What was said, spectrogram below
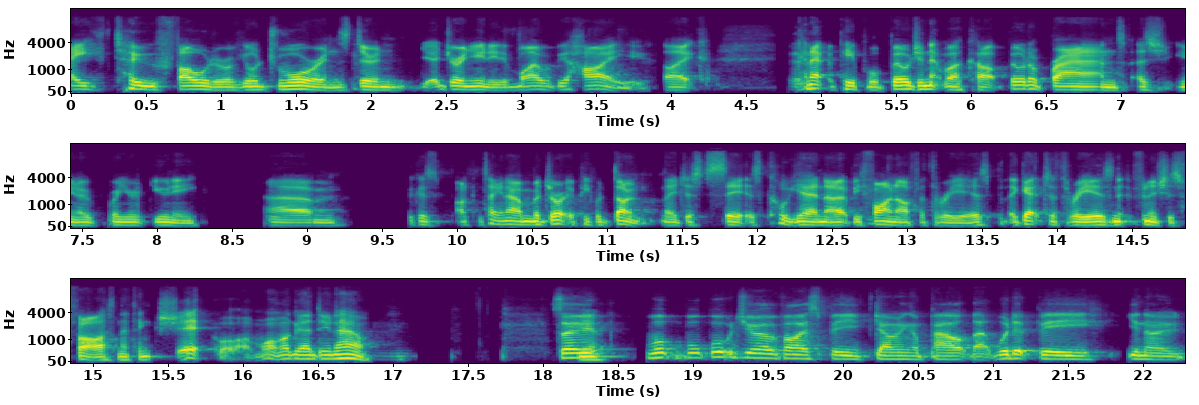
A2 folder of your drawings during during uni. Why would we hire you? Like Yeah. connect with people, build your network up, build a brand as you know when you're at uni. Um, because I can tell you now, a majority of people don't. They just see it as cool. Yeah, no, it'd be fine after three years, but they get to three years and it finishes fast, and they think, shit, what, what am I going to do now? So, Yeah. What, what what would your advice be going about that? Would it be you know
